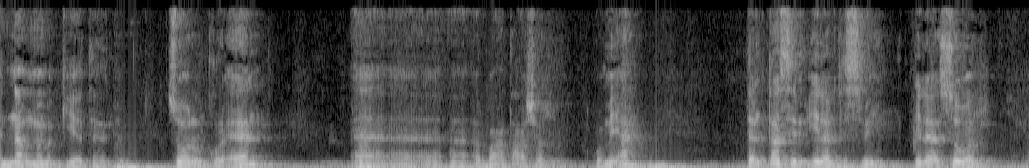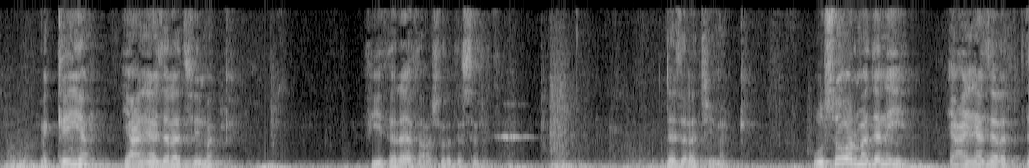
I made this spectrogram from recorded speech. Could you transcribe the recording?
أنهما مكيتان. سور القرآن أربعة عشر ومئة تنقسم إلى قسمين. إلى سور مكية يعني نزلت في مكة في ثلاث عشرة سنة. نزلت في مكة. وسور مدنية يعني نزلت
